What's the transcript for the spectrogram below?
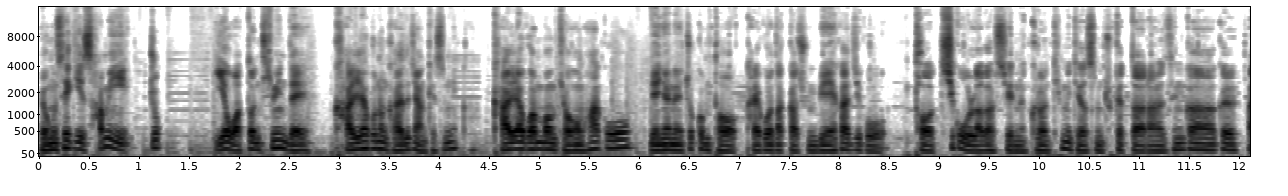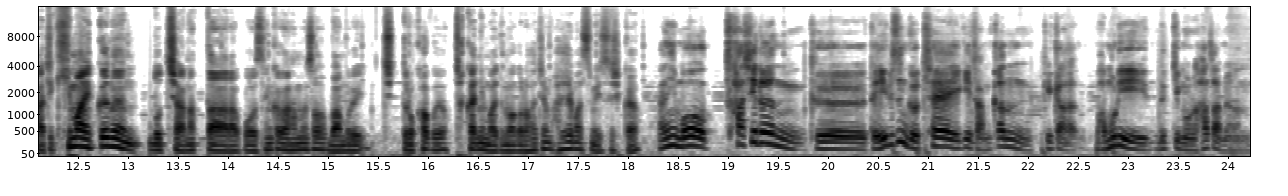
명색이 3위 쭉 이어왔던 팀인데 야구는 가야 되지 않겠습니까? 야구 한번 경험하고 내년에 조금 더 갈고 닦아 준비해가지고 더 치고 올라갈 수 있는 그런 팀이 되었으면 좋겠다라는 생각을 아직 희망의 끈은 놓지 않았다라고 생각을 하면서 마무리 짓도록 하고요. 작가님 마지막으로 하실, 하실 말씀 있으실까요? 아니 뭐 사실은 그 데이비슨 교체 얘기 잠깐 그러니까 마무리 느낌으로 하자면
